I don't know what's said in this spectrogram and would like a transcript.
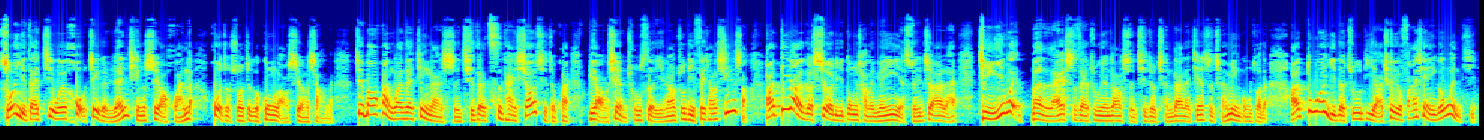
所以在继位后，这个人情是要还的，或者说这个功劳是要赏的。这帮宦官在靖难时期在刺探消息这块表现出色，也让朱棣非常欣赏。而第二个设立东厂的原因也随之而来，锦衣卫本来是在朱元璋时期就承担了监视臣民工作的，而多疑的朱棣啊却又发现一个问题：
